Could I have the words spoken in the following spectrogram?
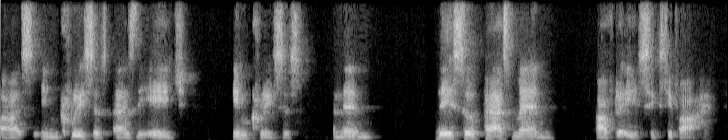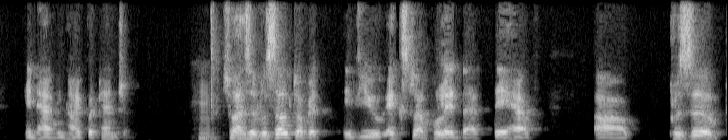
uh, increases as the age increases, and then they surpass men after age 65 in having hypertension. Hmm. So, as a result of it, if you extrapolate that, they have uh, preserved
